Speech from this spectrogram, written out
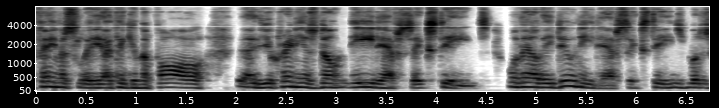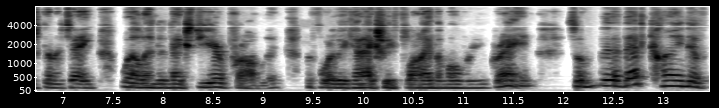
famously, I think in the fall, uh, the Ukrainians don't need F 16s. Well, now they do need F 16s, but it's going to take well into next year probably before they can actually fly them over Ukraine. So th- that kind of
